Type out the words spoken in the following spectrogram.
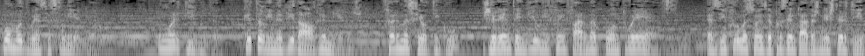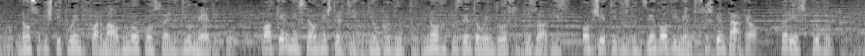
como a doença celíaca. Um artigo de Catalina Vidal Ramírez, farmacêutico, gerente em bioifenfarma.es. As informações apresentadas neste artigo não substituem de forma alguma o conselho de um médico. Qualquer menção neste artigo de um produto não representa o endosso dos ODIs, Objetivos de Desenvolvimento Sustentável, para esse produto.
